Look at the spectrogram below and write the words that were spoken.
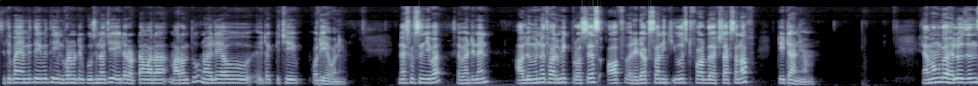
से इनफर्मेटिव क्वेश्चन अच्छी यहाँ रटा मारा, मारतु ना आईटा कि करहबनी नेक्स्ट क्वेश्चन जी seventy nine aluminothermic process of reduction is used for the extraction of among the halogens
